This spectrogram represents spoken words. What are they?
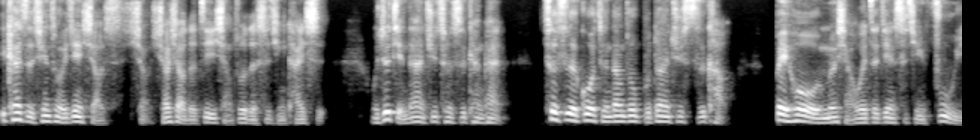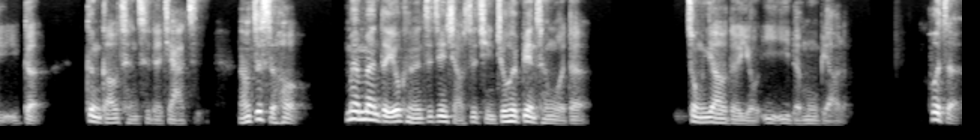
一开始先从一件小小小小的自己想做的事情开始，我就简单的去测试看看。测试的过程当中，不断的去思考背后有没有想为这件事情赋予一个更高层次的价值。然后这时候，慢慢的，有可能这件小事情就会变成我的重要的、有意义的目标了。或者，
